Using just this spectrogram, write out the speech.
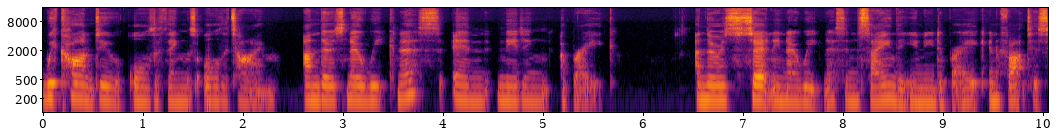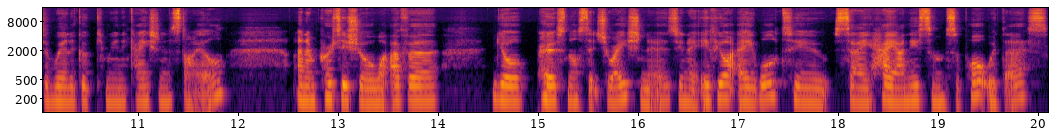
We can't do all the things all the time, and there's no weakness in needing a break. And there is certainly no weakness in saying that you need a break. In fact, it's a really good communication style. And I'm pretty sure, whatever your personal situation is, you know, if you're able to say, hey, I need some support with this,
